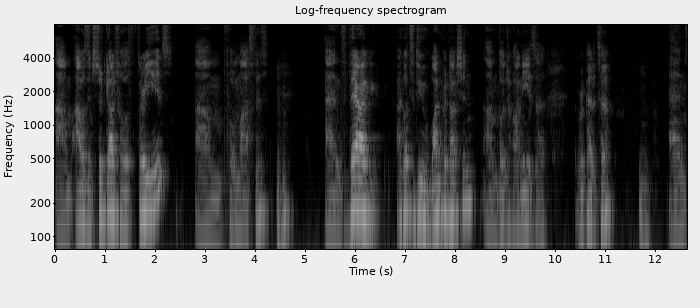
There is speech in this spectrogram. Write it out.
um, I was in Stuttgart for three years um, for masters, Mhm. And there I, I got to do one production. Um, Don Giovanni is a repetitor, Mm. and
